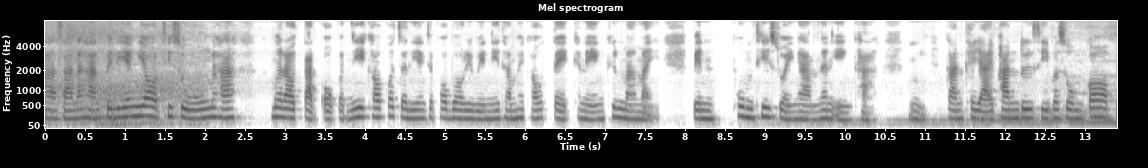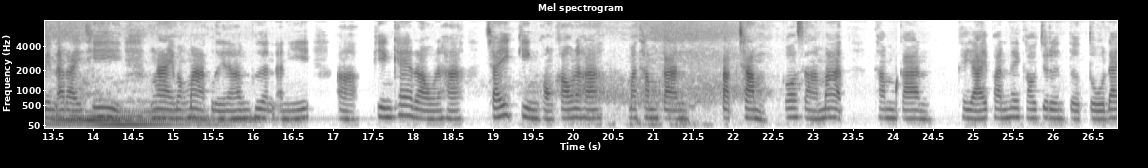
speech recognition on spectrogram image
อาสารอาหารไปเลี้ยงยอดที่สูงนะคะ เมื่อเราตัดออกแบบนี้เขาก็จะเลี้ยงเฉพาะบริเวณนี้ทำให้เขาแตกแขนงขึ้นมาใหม่ เป็นพุ่มที่สวยงามนั่นเองค่ะ การขยายพันธุ์ฤาษีผสมก็เป็นอะไรที่ง่ายมากๆเลยนะคะเพื่อนๆอันนี้เพียงแค่เรานะคะ ใช้กิ่งของเขานะคะ มาทำการปักชำก็สามารถทำการขยายพันธุ์ให้เขาเจริญเติบโตได้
